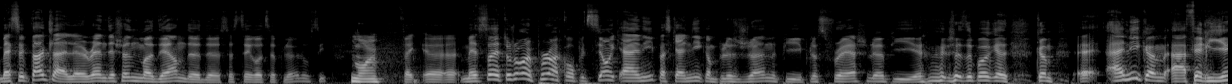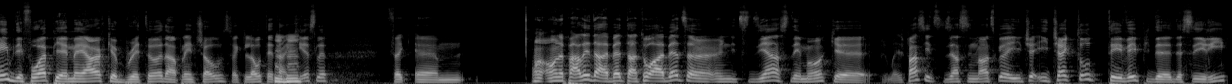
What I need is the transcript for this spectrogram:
ben, c'est peut-être la- le rendition moderne de, de ce stéréotype-là, là, aussi. Ouais. Fait que, euh, mais ça est toujours un peu en compétition avec Annie parce qu'Annie est comme plus jeune puis plus fresh là puis euh, je sais pas comme euh, Annie comme elle fait rien pis des fois puis elle est meilleure que Britta dans plein de choses fait que l'autre est en Mhm. crise là fait que on, on a parlé d'Abed tantôt Abed c'est un, un étudiant en cinéma que je pense qu'il est étudiant en cinéma en tout cas il, che- il check trop de TV puis de, de séries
